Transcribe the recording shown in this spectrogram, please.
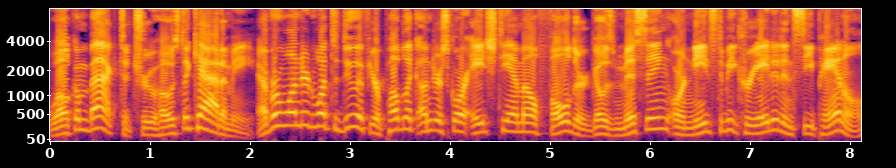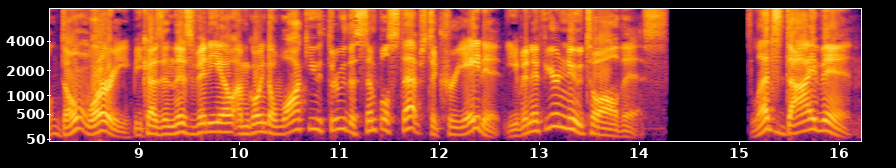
Welcome back to TrueHost Academy. Ever wondered what to do if your public underscore HTML folder goes missing or needs to be created in cPanel? Don't worry, because in this video I'm going to walk you through the simple steps to create it, even if you're new to all this. Let's dive in.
